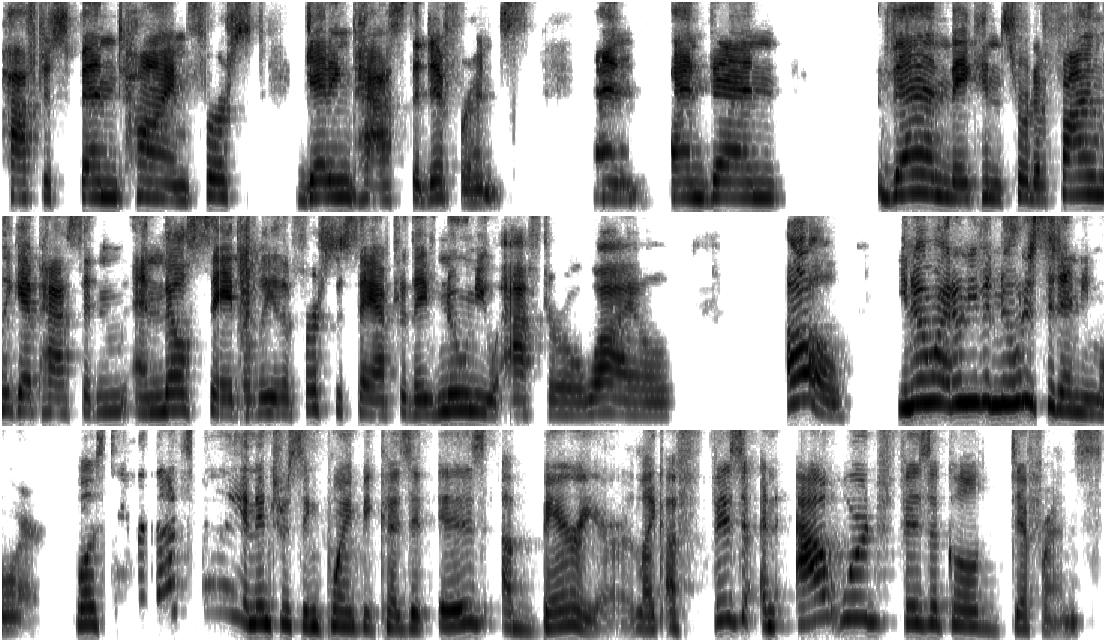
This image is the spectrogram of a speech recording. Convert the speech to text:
have to spend time first getting past the difference. And and then then they can sort of finally get past it and, and they'll say they'll be the first to say after they've known you after a while oh you know i don't even notice it anymore well, see, but that's really an interesting point because it is a barrier, like a phys- an outward physical difference.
